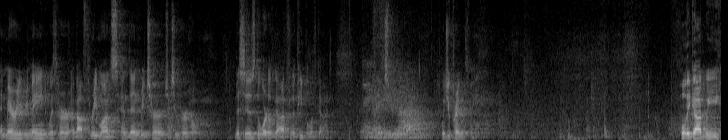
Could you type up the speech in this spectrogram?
And Mary remained with her about three months and then returned to her home. This is the word of God for the people of God. Thanks, Thanks be to God. Would you pray with me? Holy God, we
